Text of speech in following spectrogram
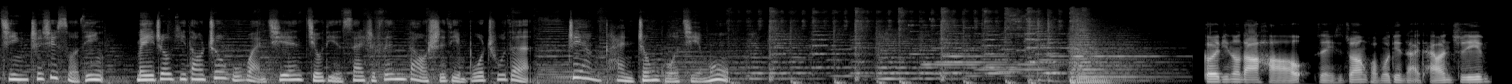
请持续锁定每周一到周五晚间九点三十分到十点播出的《这样看中国》节目。各位听众，大家好，这里是中央广播电台台湾之音。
